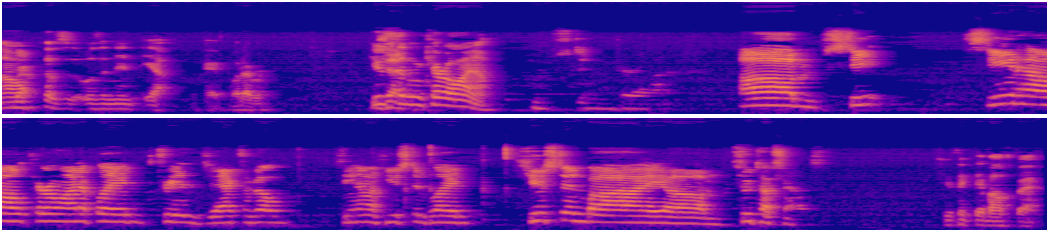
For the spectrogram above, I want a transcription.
No, Yeah. because it was an in. Yeah. Okay, whatever. Houston, Carolina. Houston, Carolina. Um, see, seeing how Carolina played, treated Jacksonville, seeing how Houston played, Houston by um, two touchdowns. Do you think they bounce back?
